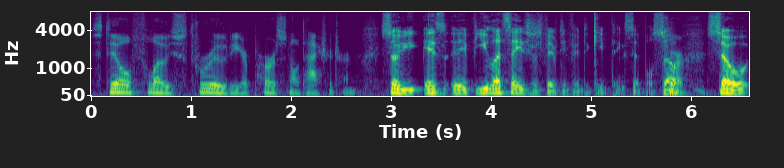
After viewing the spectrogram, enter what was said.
still flows through to your personal tax return. So is if you let's say it's just 50-50 keep things simple. So Sure. so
